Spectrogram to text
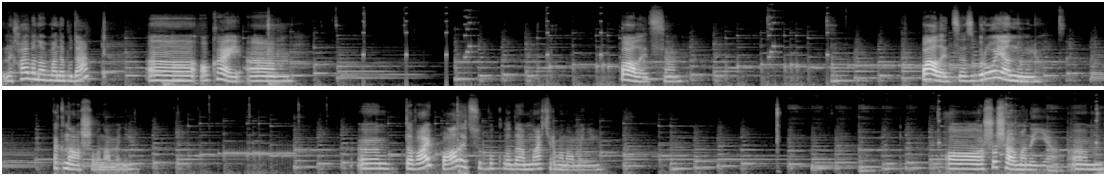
Нехай вона в мене буде. Е, окей. Ем, палиця. Палиця, зброя нуль. Так наша вона мені? Ем, давай палицю покладемо, нахер вона мені. А, що ще в мене є? Ем...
